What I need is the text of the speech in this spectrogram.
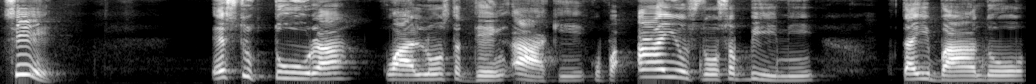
Sim, estrutura qual nós temos aqui, que para anos nós sabemos, está ibando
